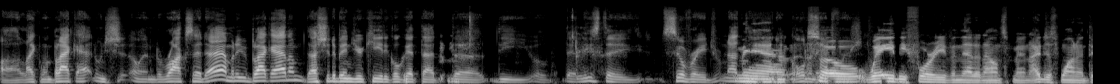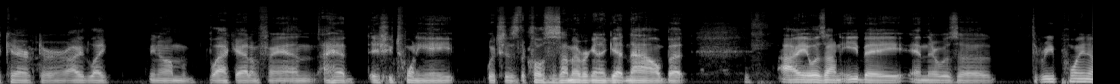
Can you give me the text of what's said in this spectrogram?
Uh, like when Black Adam, when, sh- when The Rock said, "Hey, I'm gonna be Black Adam," that should have been your key to go get that the the uh, at least the Silver Age, not the Man, Golden so version. way before even that announcement, I just wanted the character. I like, you know, I'm a Black Adam fan. I had issue 28, which is the closest I'm ever going to get now. But I was on eBay and there was a 3.0,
